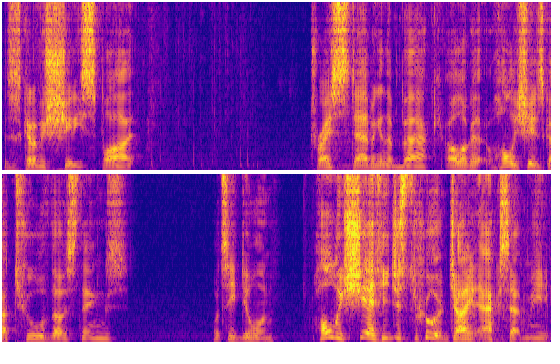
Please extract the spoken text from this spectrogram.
This is kind of a shitty spot. Try stabbing in the back. Oh, look at Holy shit, he's got two of those things. What's he doing? Holy shit, he just threw a giant axe at me.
